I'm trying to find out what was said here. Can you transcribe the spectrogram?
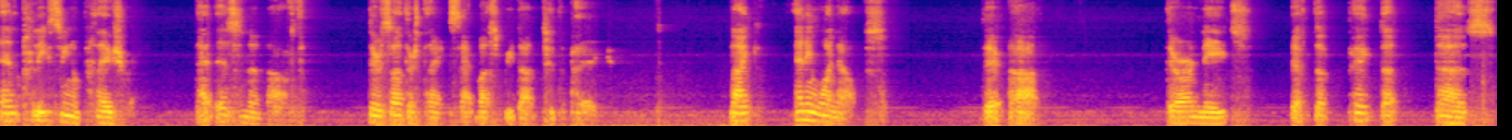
and pleasing and pleasuring. That isn't enough. There's other things that must be done to the pig. Like anyone else, there, uh, there are needs. If the pig that does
